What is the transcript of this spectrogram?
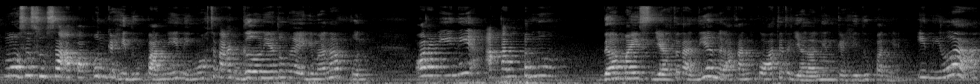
mau sesusah apa pun kehidupan ini mau struggle-nya tuh kayak gimana pun orang ini akan penuh damai sejahtera. Dia nggak akan khawatir jalanin kehidupannya. Inilah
